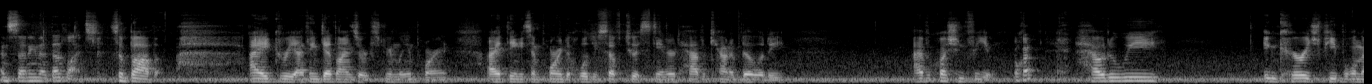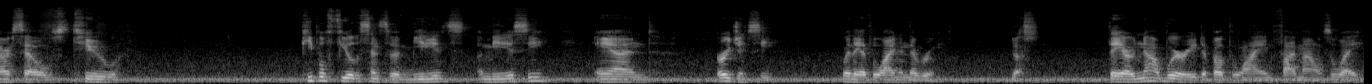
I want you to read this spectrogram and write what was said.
and setting that deadlines. So, Bob, I agree. I think deadlines are extremely important. I think it's important to hold yourself to a standard, have accountability. I have a question for you. Okay. How do we encourage people and ourselves to people feel the sense of immediacy, immediacy and urgency when they have the lion in their room? Yes. They are not worried about the lion five miles away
